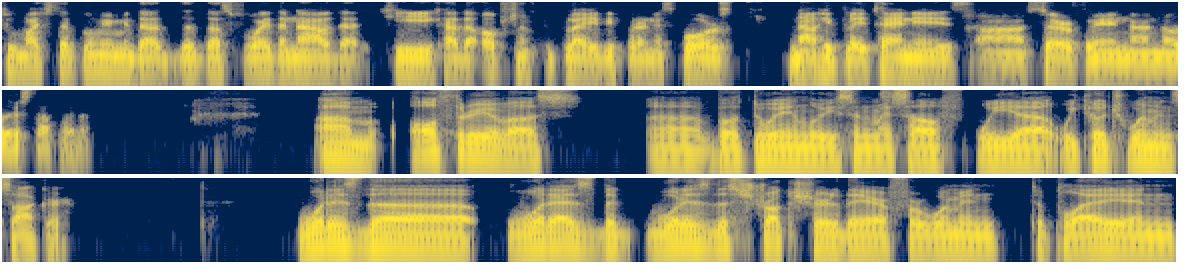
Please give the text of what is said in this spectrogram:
too much the commitment. That, that that's why the now that he had the options to play different sports. Now he play tennis, uh, surfing, and other stuff like that. Um, all three of us, uh, both Dwayne, Luis, and myself, we uh we coach women's soccer. What is the what is the what is the structure there for women to play and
